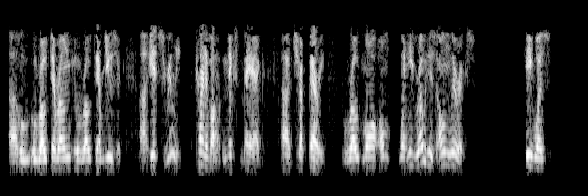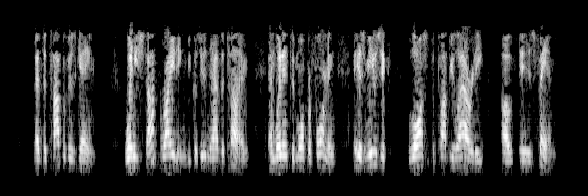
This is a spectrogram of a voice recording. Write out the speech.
uh, who, who wrote their own, who wrote their music. Uh, it's really kind of a mixed bag. Uh, Chuck Berry wrote more um, when he wrote his own lyrics. He was at the top of his game. When he stopped writing because he didn't have the time and went into more performing, his music lost the popularity of his fans.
